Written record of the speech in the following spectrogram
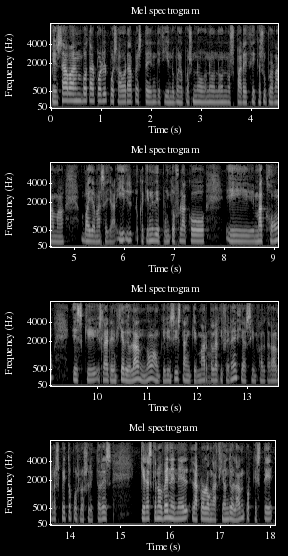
pensaban votar por él, pues ahora pues, estén diciendo, bueno, pues no, no, no nos parece que su programa vaya más allá. Y lo que tiene de punto flaco eh, Macron es que es la herencia de Hollande, ¿no? Aunque él insista en que marca las diferencias sin faltar al respeto, pues los electores, quieras que no, ven en él la prolongación de Hollande porque este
